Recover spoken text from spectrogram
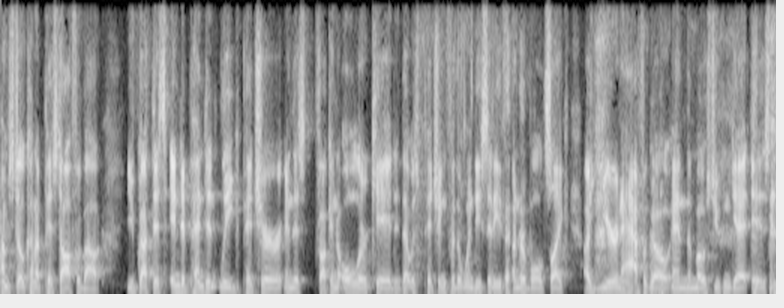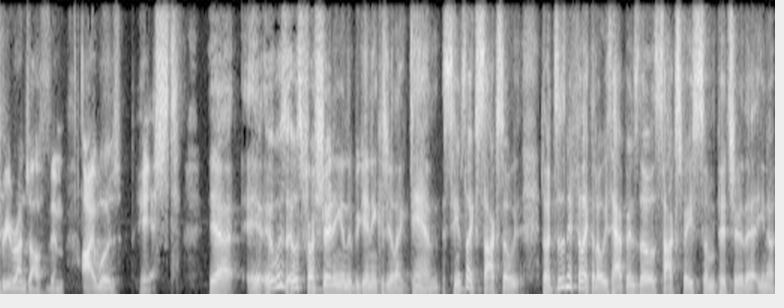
I'm still kind of pissed off about. You've got this independent league pitcher and this fucking Oller kid that was pitching for the Windy City Thunderbolts like a year and a half ago, and the most you can get is three runs off of him. I was pissed. Yeah, it, it, was it was frustrating in the beginning because you're like, damn, it seems like Sox always doesn't it feel like that always happens though? Sox face some pitcher that you know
